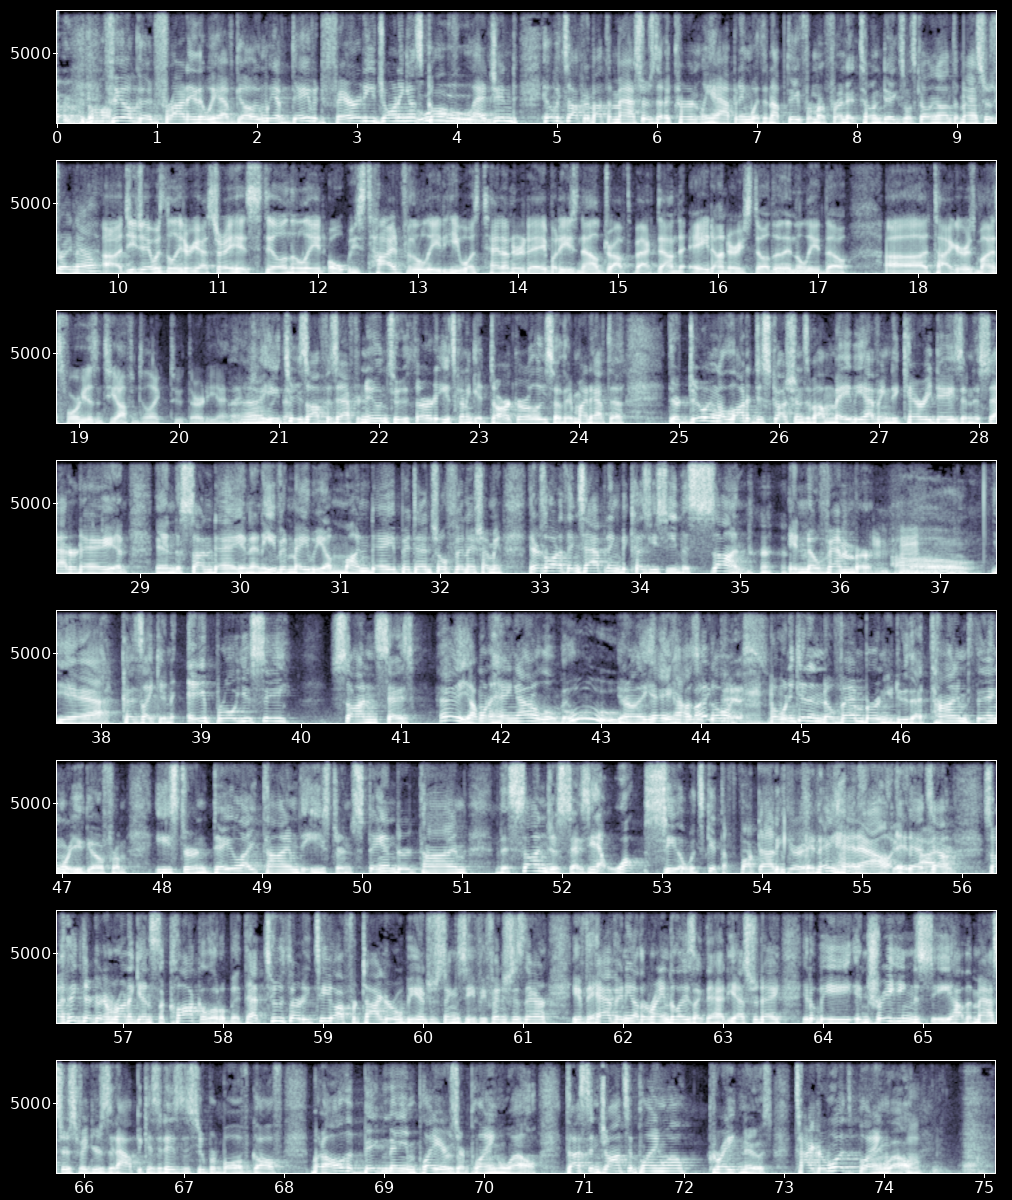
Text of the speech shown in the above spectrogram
Feel Good Friday that we have going. We have David Feherty joining us, golf legend. He'll be talking about the Masters that are currently happening with an update from our friend at Tone Diggs. What's going on at the Masters right now? Uh, DJ was the leader yesterday. He's still in the lead. Oh, he's tied for the lead. He was 10 under today, but he's now dropped back down to 8 under. He's still in the lead, though. Uh, Tiger is minus 4. He doesn't tee off until like 2.30, I think. Uh, he like tees off this afternoon, 2.30. It's going to get dark early, so they might have to... They're doing a lot of discussions about maybe having to carry days into Saturday and into Sunday, and then even maybe a Monday potential finish. I mean, there's a lot of things happening because you see the sun in November. oh. Yeah, because like in April, you see, sun says hey, I want to hang out a little bit. Ooh, you know, like, hey, how's like it going? this. But when you get in November and you do that time thing where you go from Eastern Daylight Time to Eastern Standard Time, the sun just says, yeah, whoop, seal, let's get the fuck out of here. And they head out. it heads tired. out. So I think they're going to run against the clock a little bit. That 2.30 tee off for Tiger will be interesting to see if he finishes there. If they have any other rain delays like they had yesterday, it'll be intriguing to see how the Masters figures it out because it is the Super Bowl of golf. But all the big name players are playing well. Dustin Johnson playing well, great news. Tiger Woods playing well,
